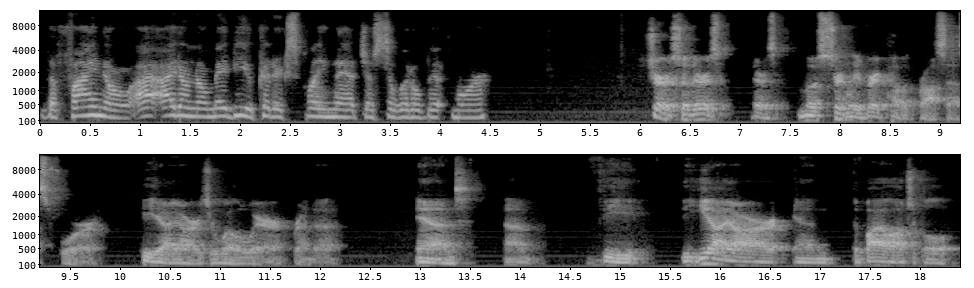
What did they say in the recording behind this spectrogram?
the final. I, I don't know. Maybe you could explain that just a little bit more. Sure. So there's there's most certainly a very public process for EIR, as you're well aware, Brenda, and um, the the EIR and the biological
